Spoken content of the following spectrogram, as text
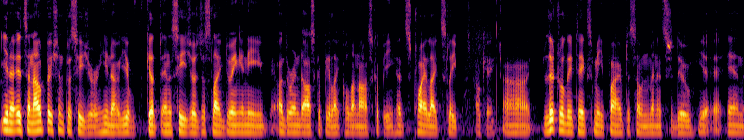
you know, it's an outpatient procedure. You know, you get anesthesia just like doing any other endoscopy like colonoscopy. It's twilight sleep. Okay. Uh, literally takes me five to seven minutes to do. Yeah, and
